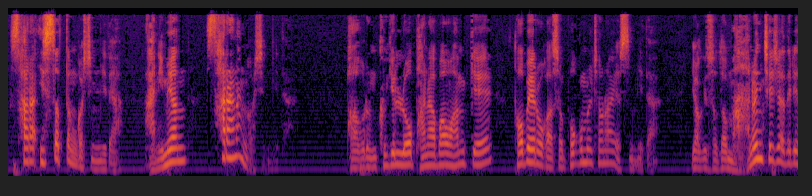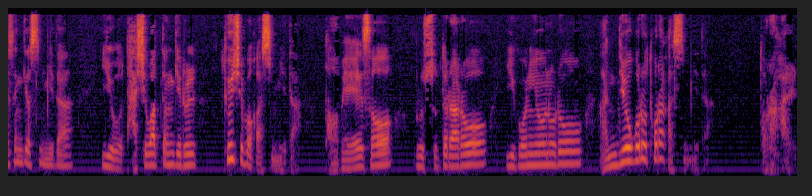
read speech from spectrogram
살아 있었던 것입니다. 아니면 살아난 것입니다. 바울은 그 길로 바나바와 함께 더베로 가서 복음을 전하였습니다. 여기서도 많은 제자들이 생겼습니다. 이후 다시 왔던 길을 뒤집어 갔습니다. 더베에서 루스드라로 이고니온으로 안디옥으로 돌아갔습니다. 돌아갈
